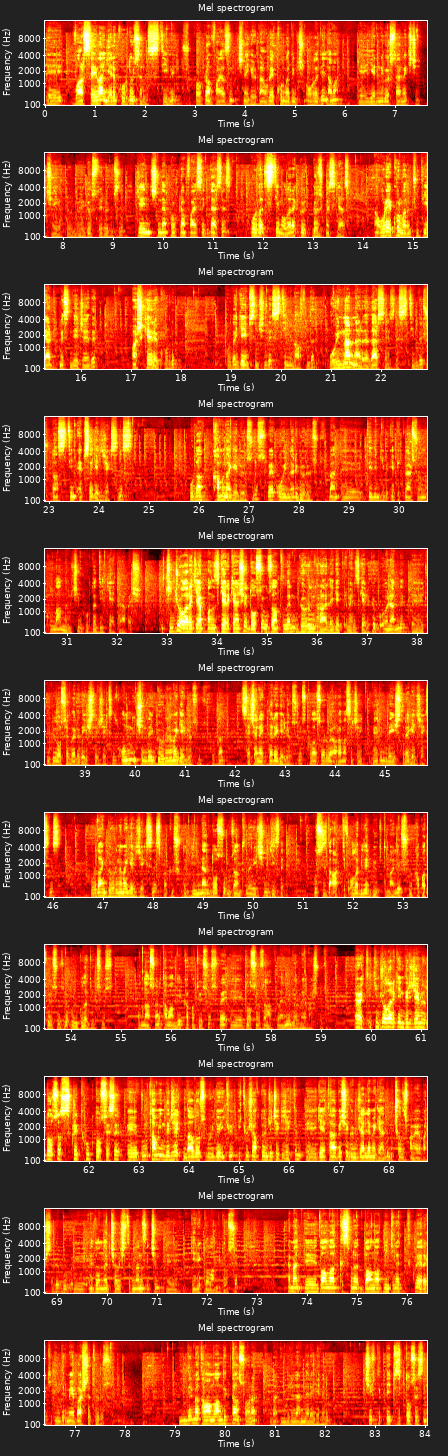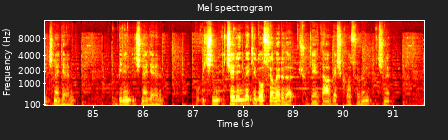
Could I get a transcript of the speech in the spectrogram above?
E, varsayılan yere kurduysanız Steam'i şu program files'ın içine giriyor. Ben oraya kurmadığım için orada değil ama e, yerini göstermek için şey yapıyorum, e, gösteriyorum size. C'nin içinden program files'a giderseniz burada Steam olarak gö- gözükmesi lazım. Ben oraya kurmadım çünkü yer bitmesin diye C'de. Başka yere kurdum. Burada Games'in içinde Steam'in altında. Oyunlar nerede derseniz de Steam'de şuradan Steam Apps'e geleceksiniz. Buradan Come'ına geliyorsunuz ve oyunları görüyorsunuz. Ben e, dediğim gibi Epic versiyonunu kullandığım için burada değil GTA 5. İkinci olarak yapmanız gereken şey dosya uzantılarını görünür hale getirmeniz gerekiyor. Bu önemli e, çünkü dosyaları değiştireceksiniz. Onun içinde görünüme geliyorsunuz buradan. Seçeneklere geliyorsunuz. Klasör ve arama seçeneklerini değiştire geleceksiniz. Buradan görünüme geleceksiniz. Bakın şurada bilinen dosya uzantıları için gizli. Bu sizde aktif olabilir büyük ihtimalle. Şunu kapatıyorsunuz ve uygula diyorsunuz. Ondan sonra tamam deyip kapatıyorsunuz ve e, dosya uzantılarını görmeye başlıyorsunuz. Evet, ikinci olarak indireceğimiz dosya Script Hook dosyası. E, bunu tam indirecektim. Daha doğrusu bu videoyu 2-3 hafta önce çekecektim. E, GTA 5'e güncelleme geldi. Bu çalışmamaya başladı. Bu e, add-on'ları çalıştırmanız için e, gerekli olan bir dosya. Hemen e, download kısmına, download linkine tıklayarak indirmeye başlatıyoruz. İndirme tamamlandıktan sonra burada indirilenlere gelelim. Çift tıklayıp zip dosyasının içine gelelim. Binin içine gelelim. Bu için, içeriğindeki dosyaları da şu GTA 5 klasörünün içine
